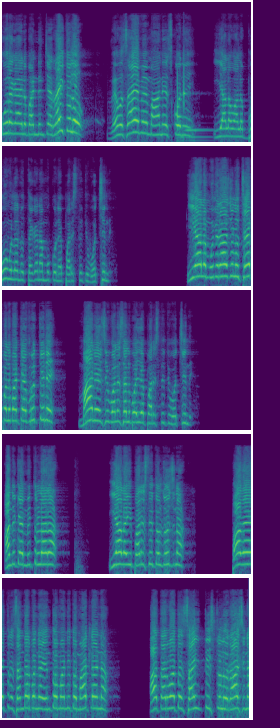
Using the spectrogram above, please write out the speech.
కూరగాయలు పండించే రైతులు వ్యవసాయమే మానేసుకొని ఇవాళ వాళ్ళ భూములను తెగనమ్ముకునే పరిస్థితి వచ్చింది. ఇవాళ ముదిరాజులు చేపలు పట్టే వృత్తిని మానేసి వలసలు పోయే పరిస్థితి వచ్చింది. అందుకే మిత్రులారా ఇవాళ ఈ పరిస్థితులు చూసిన పాదయాత్ర సందర్భంగా ఎంతో మందితో మాట్లాడినా ఆ తర్వాత సైంటిస్టులు రాసిన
